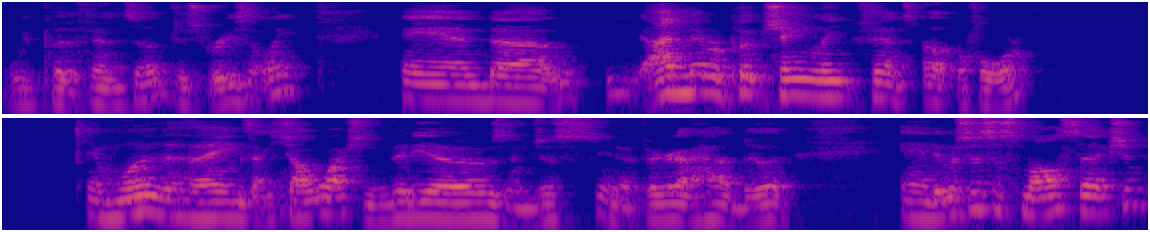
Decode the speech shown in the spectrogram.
we put a fence up just recently. And uh, I'd never put chain link fence up before. And one of the things, I watched some videos and just, you know, figured out how to do it. And it was just a small section.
